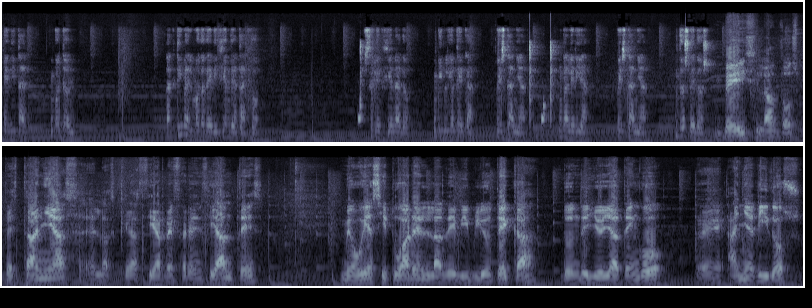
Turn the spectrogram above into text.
Editar. Botón. Activa el modo de edición de atajo. Seleccionado. Biblioteca. Pestaña. Galería. Pestaña. Dos dedos. Veis las dos pestañas en las que hacía referencia antes. Me voy a situar en la de biblioteca, donde yo ya tengo eh, añadidos,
